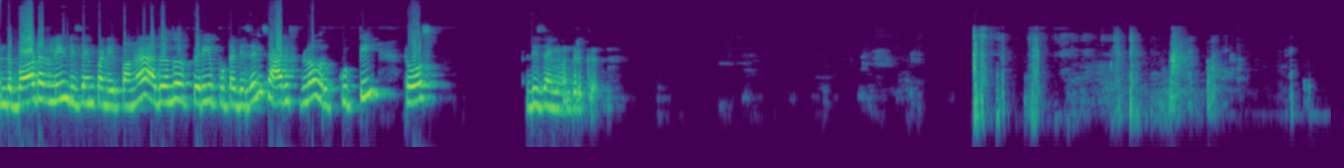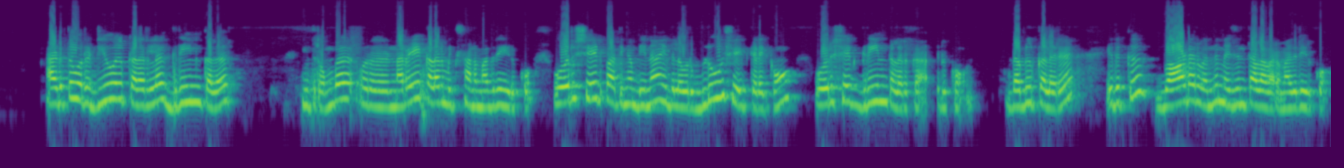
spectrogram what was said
இந்த பார்டர்லயும் டிசைன் பண்ணியிருப்பாங்க அது வந்து ஒரு பெரிய புட்ட டிசைன் சாரி ஃபுல்லா ஒரு குட்டி ரோஸ் டிசைன் வந்திருக்கு. அடுத்து ஒரு டியூவல் கலர்ல கிரீன் கலர் இது ரொம்ப ஒரு நிறைய கலர் மிக்ஸ் ஆன மாதிரி இருக்கும். ஒரு ஷேட் பாத்தீங்க அப்படின்னா இதுல ஒரு ப்ளூ ஷேட் கிடைக்கும். ஒரு ஷேட் கிரீன் கலர் இருக்கும். டபுள் கலரு இதுக்கு பார்டர் வந்து மெஜந்தால வர மாதிரி இருக்கும்.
